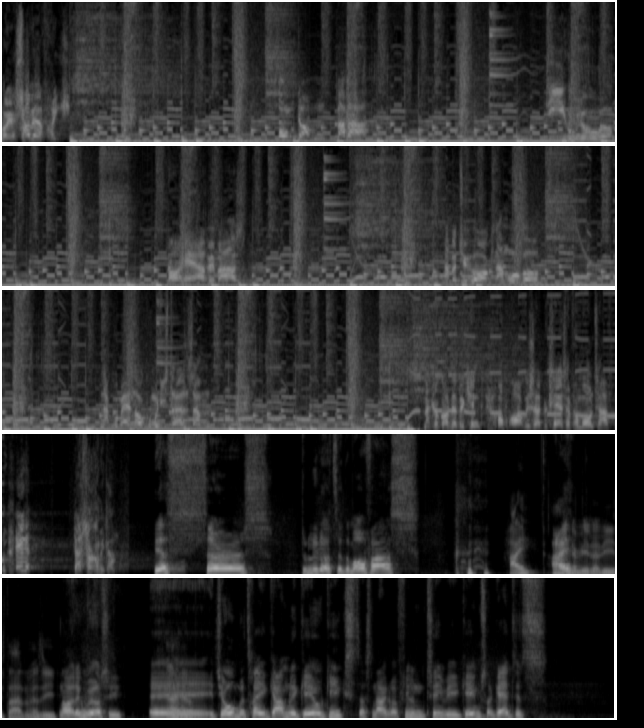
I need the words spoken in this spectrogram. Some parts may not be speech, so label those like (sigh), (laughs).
må jeg så være fri. Ungdommen, der? De hundehoveder. Og herre bevares. Amatøger og klamrukker. Narkomaner og kommunister alle sammen. Man kan godt være bekendt og brokke sig og beklage sig fra morgen til aften, ikke? Lad os så komme i gang. Yes, sirs. Du lytter til The Morfars. Hej. Hej. Kan vi da lige starte med at sige. Nå, det kan vi også sige. Øh, ja. Et show med tre gamle Geo Geeks, der snakker film, tv, games og gadgets.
